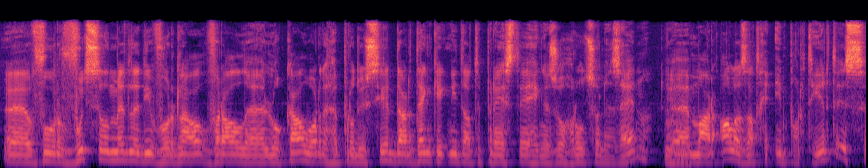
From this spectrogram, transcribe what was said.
Eh, voor voedselmiddelen die vooral, vooral eh, lokaal worden geproduceerd, daar denk ik niet dat de prijsstijgingen zo groot zullen zijn. Maar alles dat geïmporteerd is,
